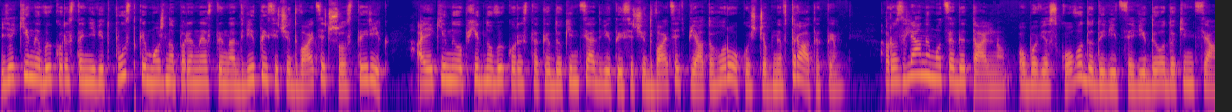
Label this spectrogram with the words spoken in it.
Які невикористані відпустки можна перенести на 2026 рік, а які необхідно використати до кінця 2025 року, щоб не втратити? Розглянемо це детально. Обов'язково додивіться відео до кінця.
